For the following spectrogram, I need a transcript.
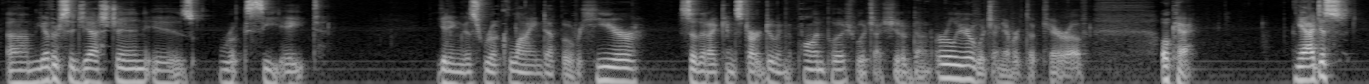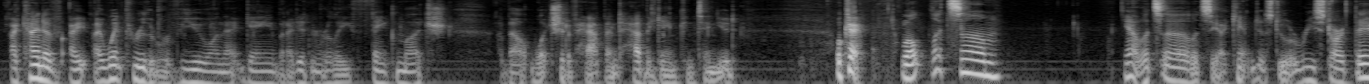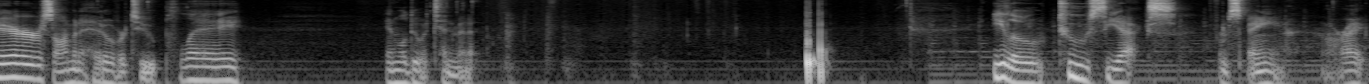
Um, the other suggestion is rook c8. Getting this rook lined up over here so that I can start doing the pawn push, which I should have done earlier, which I never took care of. Okay. Yeah, I just, I kind of, I, I went through the review on that game, but I didn't really think much about what should have happened had the game continued. Okay, well, let's, um, yeah, let's, uh, let's see. I can't just do a restart there, so I'm going to head over to play and we'll do a 10 minute. Elo 2CX from Spain. All right.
